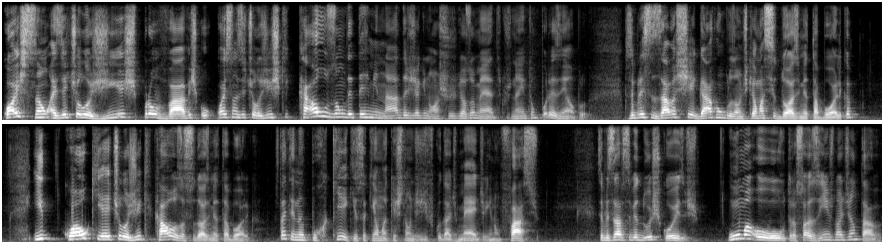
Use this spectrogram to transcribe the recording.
quais são as etiologias prováveis, ou quais são as etiologias que causam determinados diagnósticos gasométricos. Né? Então, por exemplo, você precisava chegar à conclusão de que é uma acidose metabólica e qual que é a etiologia que causa a acidose metabólica. Você está entendendo por que, que isso aqui é uma questão de dificuldade média e não fácil? Você precisava saber duas coisas. Uma ou outra sozinhos não adiantava.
